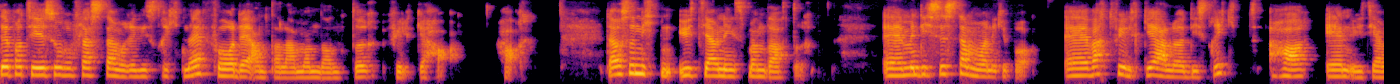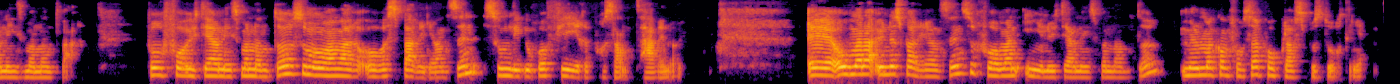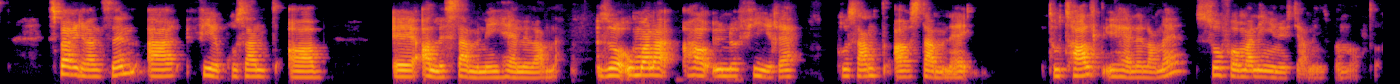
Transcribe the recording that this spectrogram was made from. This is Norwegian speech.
Det partiet som får flest stemmer i distriktene, får det antallet mandanter fylket har. Det er også 19 utjevningsmandater, eh, men disse stemmer man ikke på. Eh, hvert fylke eller distrikt har én utjevningsmandant hver. For å få utjevningsmandanter så må man være over sperregrensen, som ligger på 4% her i Norge. Eh, og om man er under sperregrensen, så får man ingen utjevningsmandanter, men man kan fortsatt få plass på Stortinget. Sperregrensen er 4 av eh, alle stemmene i hele landet. Så om man har under 4% av stemmene totalt i hele landet, så får man ingen utjevningsmandater.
